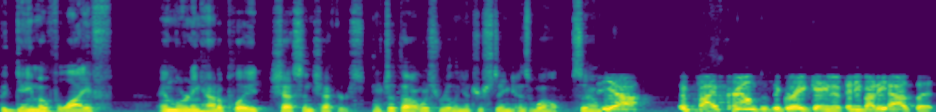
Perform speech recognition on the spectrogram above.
the Game of Life, and learning how to play chess and checkers, which I thought was really interesting as well. So yeah, Five Crowns is a great game if anybody has it.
